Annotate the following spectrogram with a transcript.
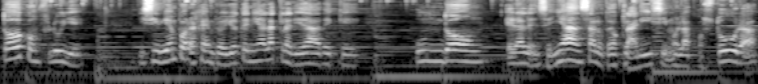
Todo confluye. Y si bien, por ejemplo, yo tenía la claridad de que un don era la enseñanza, lo tengo clarísimo, la costura,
